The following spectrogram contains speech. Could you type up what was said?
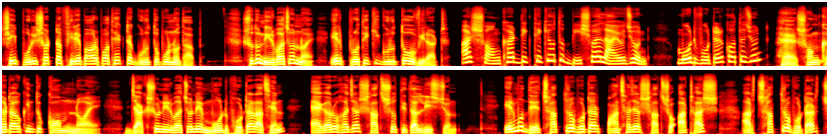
সেই পরিসরটা ফিরে পাওয়ার পথে একটা গুরুত্বপূর্ণ ধাপ। শুধু নির্বাচন নয় এর প্রতীকী গুরুত্বও বিরাট। আর সংখ্যার দিক থেকেও তো বিশাল আয়োজন। মোট ভোটার কতজন? হ্যাঁ সংখ্যাটাও কিন্তু কম নয়। জাকসু নির্বাচনে মোট ভোটার আছেন এগারো হাজার সাতশো জন। এর মধ্যে ছাত্র ভোটার পাঁচ হাজার সাতশো আঠাশ আর ছাত্র ভোটার ছ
